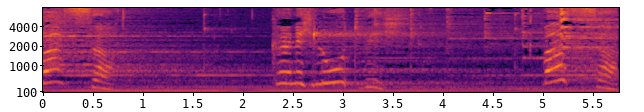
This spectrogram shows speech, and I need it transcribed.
Wasser. König Ludwig. Wasser.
